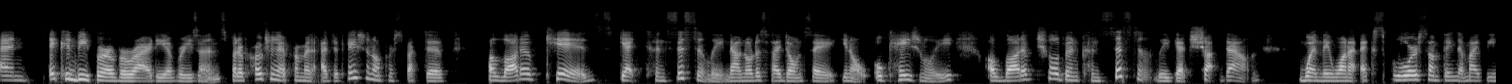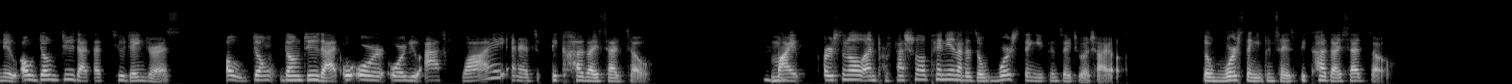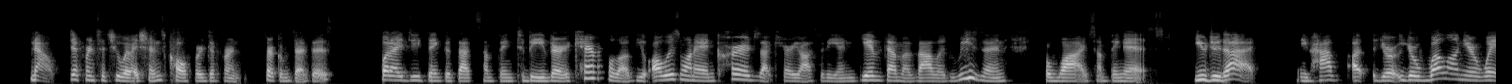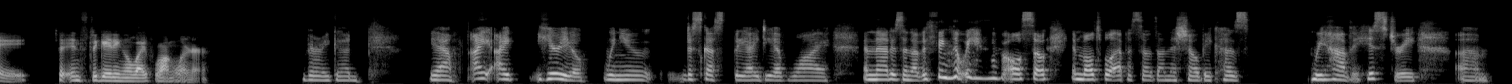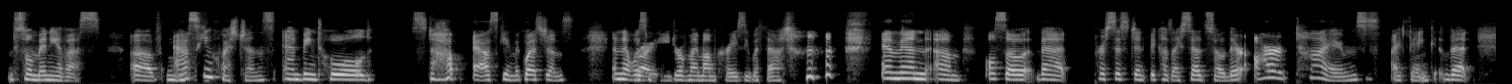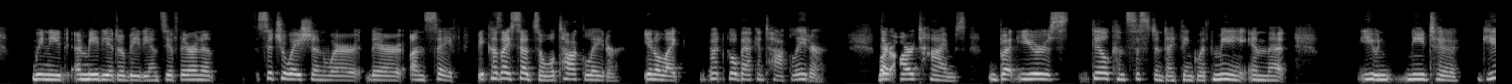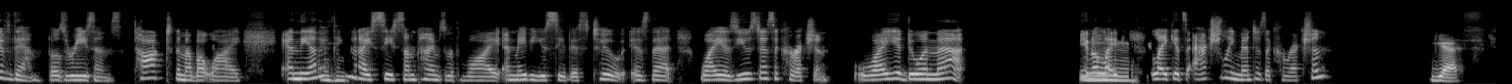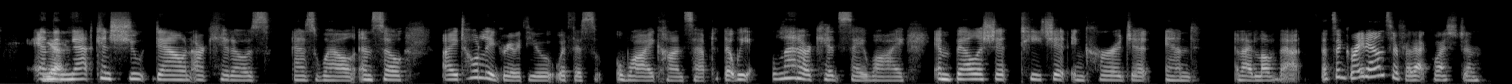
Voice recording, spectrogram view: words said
And it can be for a variety of reasons, but approaching it from an educational perspective, a lot of kids get consistently now notice i don't say you know occasionally a lot of children consistently get shut down when they want to explore something that might be new oh don't do that that's too dangerous oh don't don't do that or or, or you ask why and it's because i said so mm-hmm. my personal and professional opinion that is the worst thing you can say to a child the worst thing you can say is because i said so now different situations call for different circumstances but I do think that that's something to be very careful of. You always want to encourage that curiosity and give them a valid reason for why something is. You do that, you have a, you're you're well on your way to instigating a lifelong learner. Very good. Yeah, I, I hear you when you discuss the idea of why. And that is another thing that we have also in multiple episodes on this show because we have a history, um, so many of us, of mm-hmm. asking questions and being told stop asking the questions and that was right. me drove my mom crazy with that and then um, also that persistent because i said so there are times i think that we need immediate obedience if they're in a situation where they're unsafe because i said so we'll talk later you know like but go back and talk later right. there are times but you're still consistent i think with me in that you need to give them those reasons talk to them about why and the other mm-hmm. thing that i see sometimes with why and maybe you see this too is that why is used as a correction why are you doing that you know mm. like like it's actually meant as a correction yes and yes. then that can shoot down our kiddos as well and so i totally agree with you with this why concept that we let our kids say why embellish it teach it encourage it and and i love that that's a great answer for that question.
